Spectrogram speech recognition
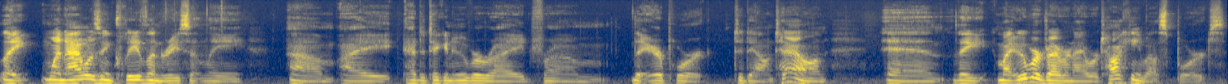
Like when I was in Cleveland recently, um, I had to take an Uber ride from the airport to downtown, and they, my Uber driver and I were talking about sports,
